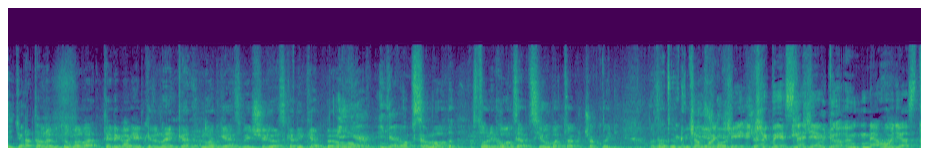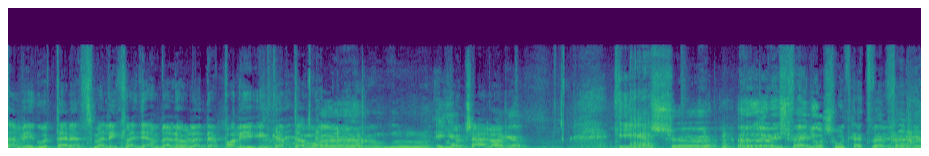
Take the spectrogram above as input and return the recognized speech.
így van. Tehát a legutóbb, a- tényleg egyébként a Nagy Nagy Gatsby is illeszkedik ebbe a, Igen, igen, abszolút. ebbe a sztori koncepcióba, csak, csak hogy az előbbi Csak hogy csi- csibész és legyek, hogy nehogy aztán végül Terence Melik legyen belőle, de Pali, inkább te mondd. Mm, igen, Bocsánat. Igen. És ö, ő is felgyorsult 70 felé.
